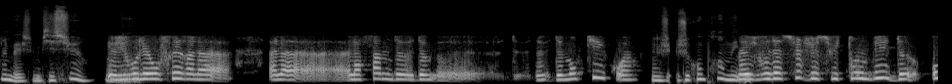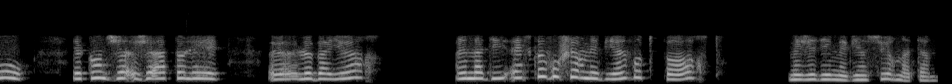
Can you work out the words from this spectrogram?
je- bien sûr. Et je voulais offrir à la, à la, à la femme de, de, de, de- de mon petit, quoi. je, je comprends, mais. Mais je vous assure, je suis tombée de haut. Et quand j'ai j'ai appelé euh, le bailleur, elle m'a dit Est-ce que vous fermez bien votre porte? Mais j'ai dit Mais bien sûr, madame.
